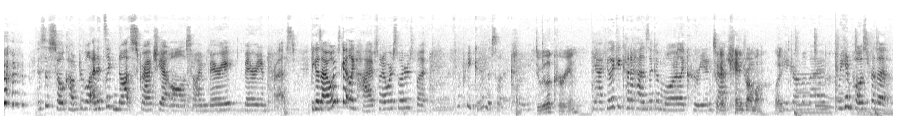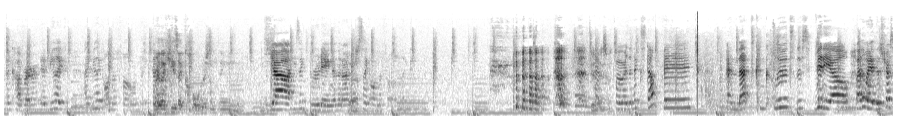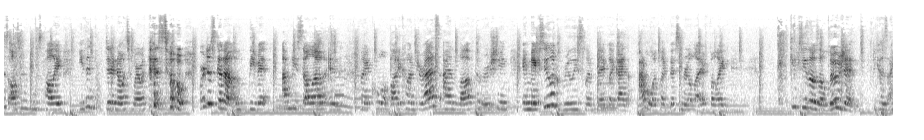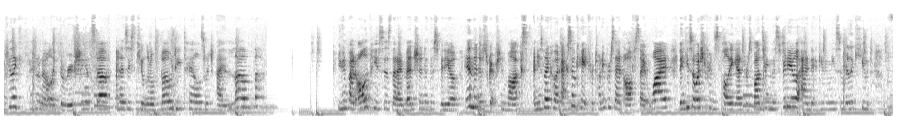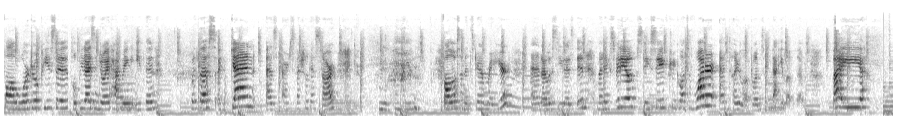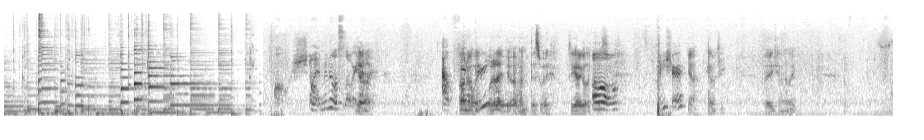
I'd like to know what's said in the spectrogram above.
this is so comfortable and it's like not scratchy at all, so I'm very, very impressed. Because I always get like hives when I wear sweaters, but I feel pretty good in this one actually. Do we look Korean? Yeah, I feel like it kind of has like a more like Korean It's like a fashion. K-drama. Like K-drama vibe. We can post for the the cover. It'd be like I'd be like on the phone. Like, Where like he's like cold or something. yeah, he's like brooding, and then I'm Yeah. just like on the phone, like. Do the next Time for the next outfit. And that concludes this video. By the way, this dress is also from Princess Polly. Ethan didn't know what to wear with this, so we're just gonna leave it. I'm gonna be solo in my cool bodycon dress. I love the ruching. It makes you look really slim thick. Like guys, I don't look like this in real life, but like gives you those illusions because I feel like, I don't know, like the ruching and stuff. And has these cute little bow details, which I love. You can find all the pieces that I mentioned in this video in the description box and use my code XOKATE for 20% off site-wide. Thank you so much to Princess Polly again for sponsoring this video and giving me some really cute fall wardrobe pieces. Hope you guys enjoyed having Ethan with us again as our special guest star. Thank you. Thank you. Follow us on Instagram right here. And I will see you guys in my next video. Stay safe, drink lots of water, and tell your loved ones that you love them. Bye! Oh, maybe a little slower. You yeah. like. Outfit Oh no, wait. three. What did I do? I went this way. So you gotta go like this. Oh, are you sure? Yeah. Of. But you kind of like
